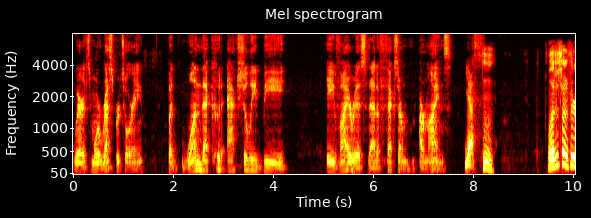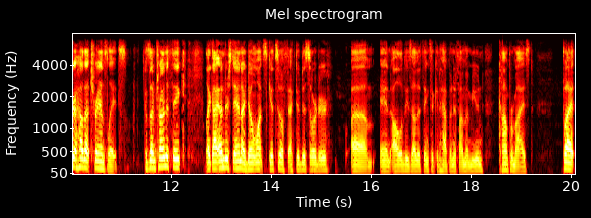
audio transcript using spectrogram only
where it's more respiratory, but one that could actually be a virus that affects our, our minds. yes Hmm. Well, I'm just trying to figure out how that translates because I'm trying to think. Like, I understand I don't want schizoaffective disorder, um, and all of these other things that can happen if I'm immune compromised. But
